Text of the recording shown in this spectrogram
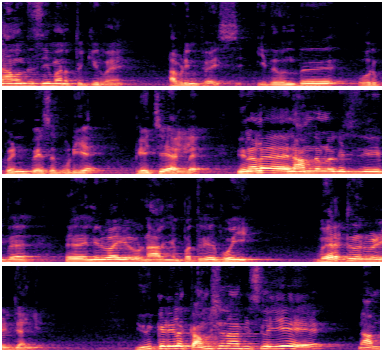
நான் வந்து சீமானை தூக்கிடுவேன் அப்படின்னு பேசி இது வந்து ஒரு பெண் பேசக்கூடிய பேச்சே அல்ல. இதனால் நாம் தமிழர் கட்சி இப்போ நிர்வாகிகள் ஒரு நாலஞ்சு பத்து பேர் போய் விரட்டு நண்பர் அடித்தாங்க இதுக்கிடையில் கமிஷன் ஆஃபீஸ்லேயே நாம்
